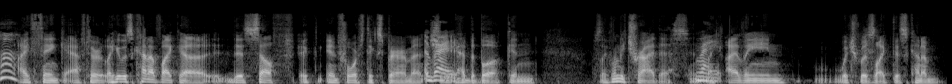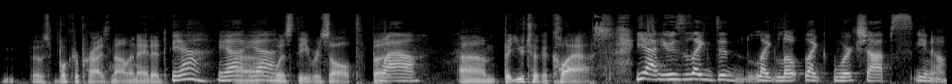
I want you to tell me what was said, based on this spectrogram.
I think after like it was kind of like a this self enforced experiment. Right. She had the book and was like, "Let me try this." And Right. like Eileen, which was like this kind of it was Booker Prize nominated. Yeah, yeah, uh, yeah. Was the result? But, wow. Um, but you took a class. Yeah, he was like did like lo- like workshops, you know,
